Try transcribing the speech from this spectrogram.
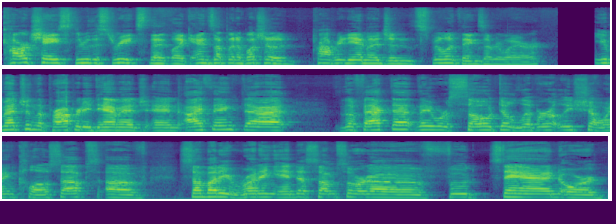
car chase through the streets that like ends up in a bunch of property damage and spilling things everywhere. You mentioned the property damage, and I think that the fact that they were so deliberately showing close ups of somebody running into some sort of food stand or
